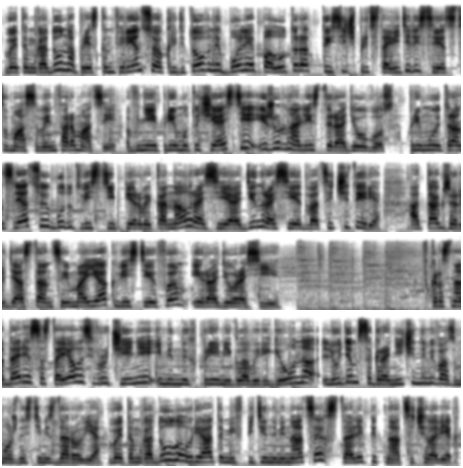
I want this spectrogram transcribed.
В этом году на пресс-конференцию аккредитованы более полутора тысяч представителей средств массовой информации. В ней примут участие и журналисты «Радио ВОЗ». Прямую трансляцию будут вести Первый канал «Россия-1», «Россия-24», а также радиостанции «Маяк», «Вести ФМ» и «Радио России». В Краснодаре состоялось вручение именных премий главы региона людям с ограниченными возможностями здоровья. В этом году лауреатами в пяти номинациях стали 15 человек.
